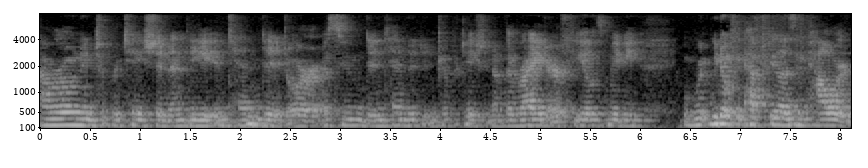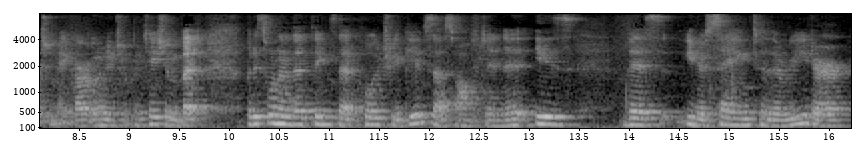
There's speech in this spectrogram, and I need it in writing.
our own interpretation and the intended or assumed intended interpretation of the writer feels maybe we don't have to feel as empowered to make our own interpretation but but it's one of the things that poetry gives us often it is this you know saying to the reader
